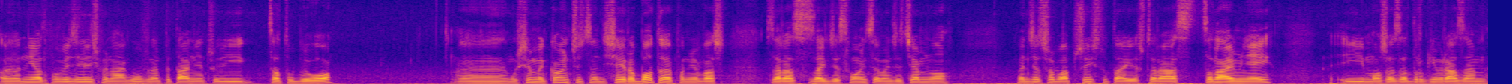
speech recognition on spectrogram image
E, Nie odpowiedzieliśmy na główne pytanie, czyli co tu było. E, Musimy kończyć na dzisiaj robotę, ponieważ zaraz zajdzie słońce, będzie ciemno. Będzie trzeba przyjść tutaj jeszcze raz, co najmniej, i może za drugim razem,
